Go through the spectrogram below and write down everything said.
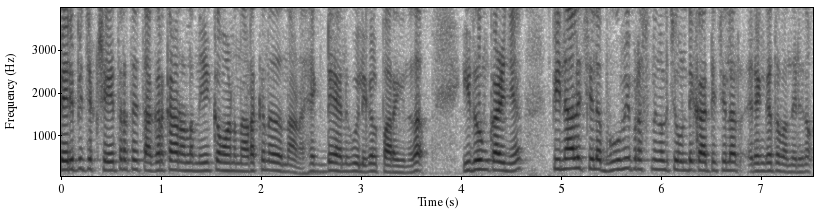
പെരുപ്പിച്ച് ക്ഷേത്രത്തെ തകർക്കാനുള്ള നീക്കമാണ് നടക്കുന്നതെന്നാണ് ഹെഗ്ഡെ അനുകൂലികൾ പറയുന്നത്. ഇതും കഴിഞ്ഞ് പിന്നാലെ ചില ഭൂമി പ്രശ്നങ്ങൾ ചൂണ്ടിക്കാട്ടി ചിലർ രംഗത്ത് വന്നിരുന്നു.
